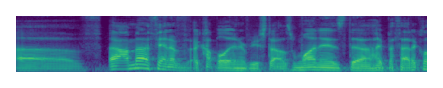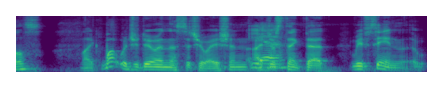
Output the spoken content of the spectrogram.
of. uh, I'm not a fan of a couple of interview styles. One is the hypotheticals. Like what would you do in this situation? I just think that we've seen,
